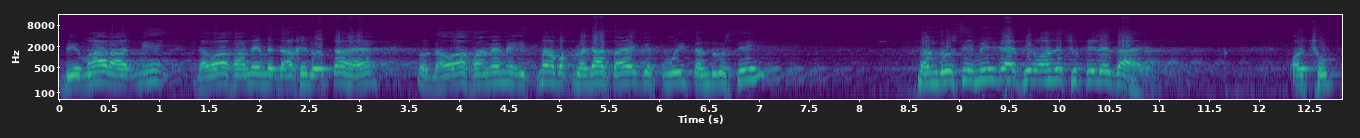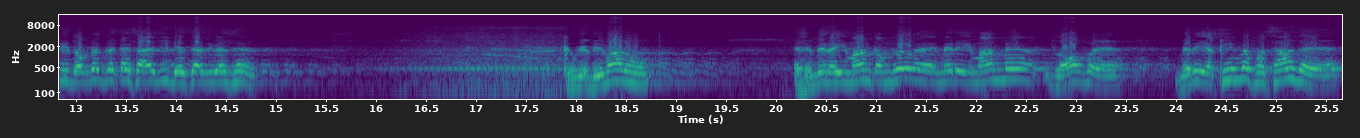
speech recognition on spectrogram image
بیمار آدمی دوا خانے میں داخل ہوتا ہے، تو دوا خانے میں اتنا وقت لگاتا ہے کہ پوری تندرستی تندرستی مل جائے، پھر وہاں سے چھٹی لیتا ہے۔ اور چھٹی ڈاکٹر سے کیسا ہے جی؟ بے چار دس ہے کیونکہ بیمار ہوں۔ ایسے میرا ایمان کمزور ہے، میرے ایمان میں ضعف ہے، میرے یقین میں فساد ہے۔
